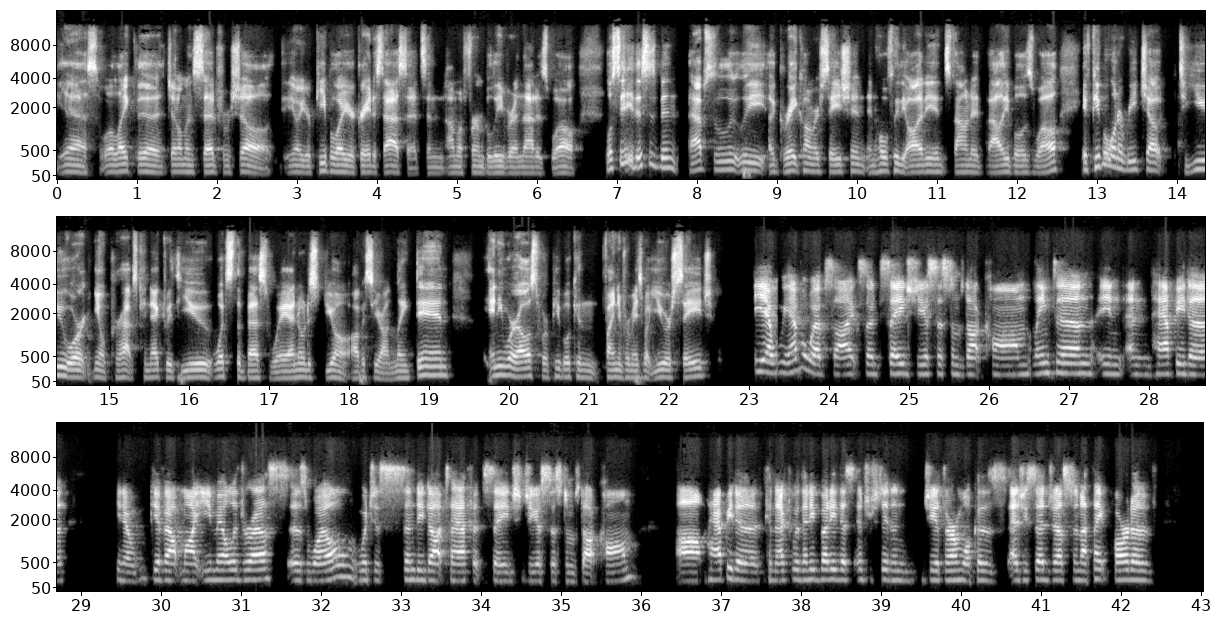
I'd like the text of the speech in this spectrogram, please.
Yes. Well, like the gentleman said from Shell, you know, your people are your greatest assets. And I'm a firm believer in that as well. We'll see. This has been absolutely a great conversation. And hopefully the audience found it valuable as well. If people want to reach out to you or, you know, perhaps connect with you, what's the best way? I noticed, you know, obviously you're on LinkedIn, anywhere else where people can find information about you or Sage. Yeah, we have a website. So sagegeosystems.com, LinkedIn, and, and happy to you know, give out my email address as well, which is cindy.taff at sagegeosystems.com. I'm um, happy to connect with anybody that's interested in geothermal because, as you said, Justin, I think part of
